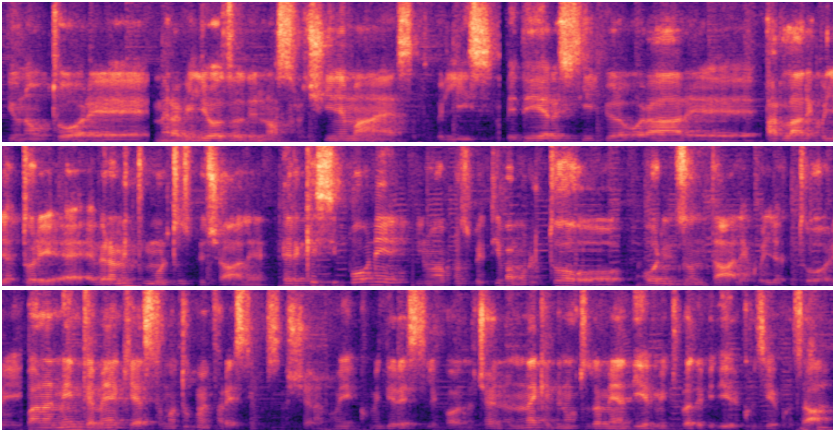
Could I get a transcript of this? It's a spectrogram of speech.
di un autore meraviglioso del nostro cinema è stato bellissimo. Vedere Silvio lavorare, parlare con gli attori è, è veramente molto speciale perché si pone in una prospettiva molto orizzontale con gli attori. Banalmente a me ha chiesto, ma tu come faresti questa scena? Come, come diresti le cose? Cioè non è che è venuto da me a dirmi tu la devi dire così e cos'ha.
